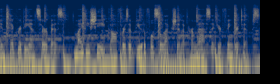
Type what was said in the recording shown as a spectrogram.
integrity and service, Mighty Chic offers a beautiful selection of Hermes at your fingertips.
